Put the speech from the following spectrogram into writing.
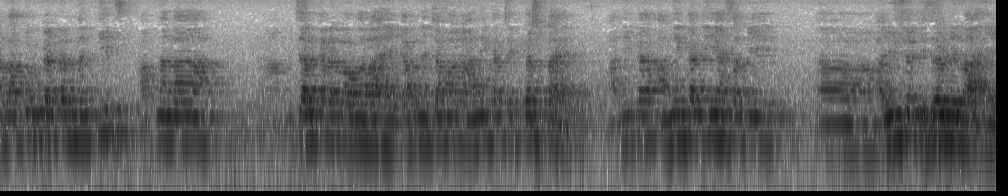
हा लातूर पॅटर्न नक्कीच आपल्याला विचार करायला लावणार आहे. कारण याच्या मागे अनेकाचे कष्ट आहेत. अनेका अनेकांनी यासाठी आयुष्य झिजवलेलं आहे.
